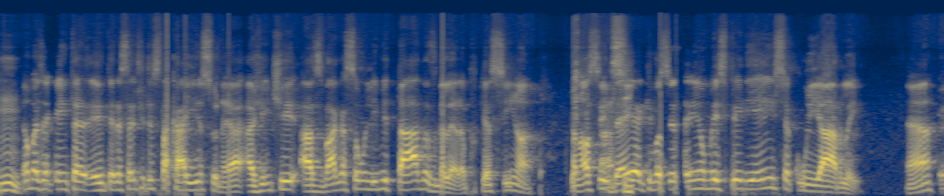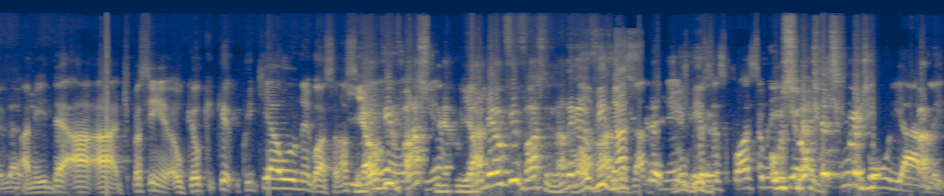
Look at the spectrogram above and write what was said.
Hum. Não, mas é que é, é interessante destacar isso, né? A gente, as vagas são limitadas, galera, porque assim, ó, a nossa ah, ideia sim. é que você tenha uma experiência com o Yarley. Né? A minha ideia, a, a, tipo assim, o que, o que, que, que é o negócio? A nossa e é o vivaço, é... né? O Yarley é o vivaço, nada é. É o vivaço. Exatamente, é vocês possam interagir com o Yarley.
